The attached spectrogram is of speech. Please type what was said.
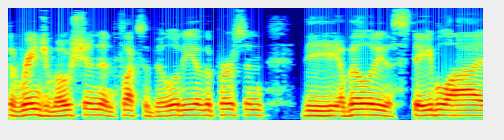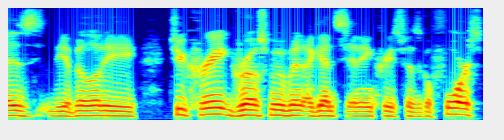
the range of motion and flexibility of the person, the ability to stabilize, the ability to create gross movement against an increased physical force.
